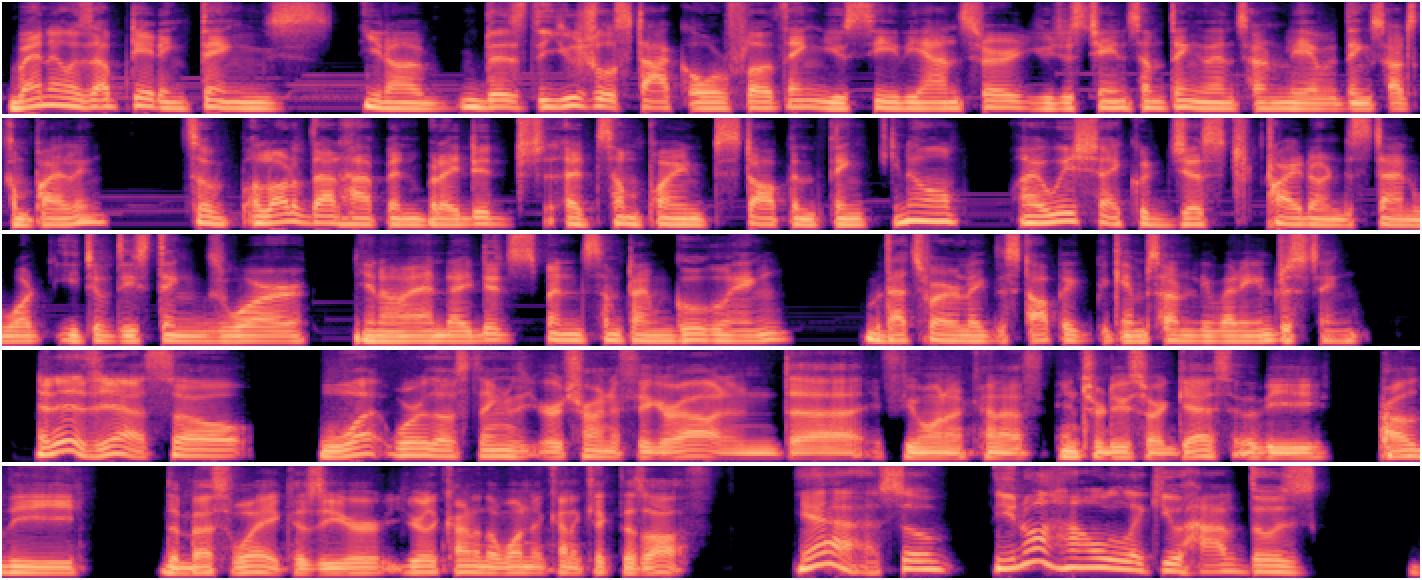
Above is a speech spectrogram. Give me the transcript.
when I was updating things, you know, there's the usual stack overflow thing. You see the answer, you just change something, and then suddenly everything starts compiling. So a lot of that happened, but I did at some point stop and think, you know, I wish I could just try to understand what each of these things were, you know, and I did spend some time Googling, but that's where like this topic became suddenly very interesting. It is, yeah. So what were those things that you were trying to figure out? And uh, if you want to kind of introduce our guest, it would be probably the best way because you're you're kind of the one that kind of kicked this off. Yeah. So you know how like you have those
